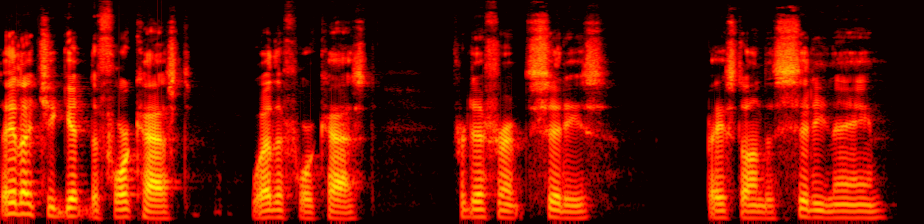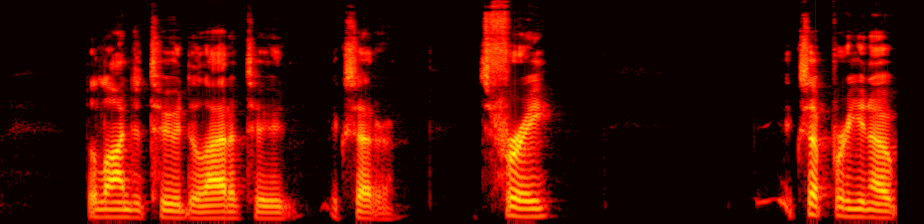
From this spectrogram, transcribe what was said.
They let you get the forecast, weather forecast, for different cities based on the city name, the longitude, the latitude, etc. It's free, except for, you know,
